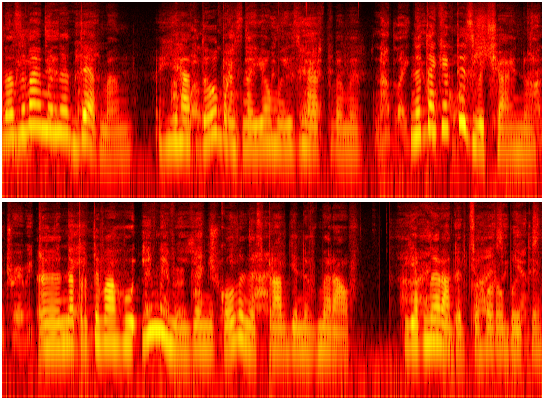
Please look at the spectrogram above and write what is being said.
Називай мене Дедман. Я добре знайомий із мертвими. Не так, як ти, звичайно. Е, на противагу імені я ніколи насправді не вмирав. Я б не радив цього робити.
